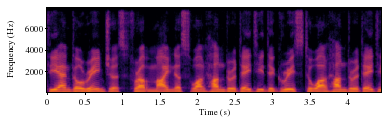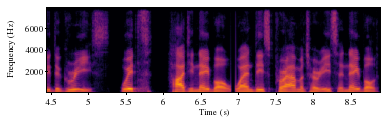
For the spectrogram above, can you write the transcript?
The angle ranges from minus 180 degrees to 180 degrees. Width, height enable. When this parameter is enabled,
